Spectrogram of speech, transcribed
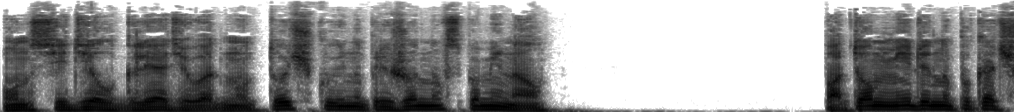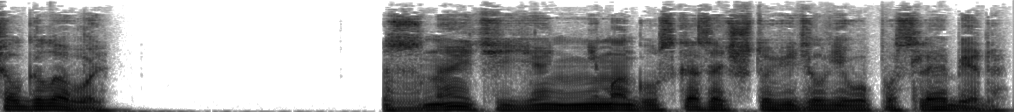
Он сидел, глядя в одну точку, и напряженно вспоминал. Потом медленно покачал головой. «Знаете, я не могу сказать, что видел его после обеда.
